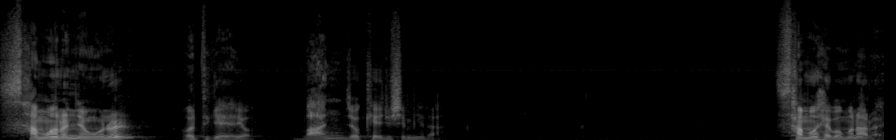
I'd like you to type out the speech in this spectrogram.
사모하는 영혼을 어떻게 해요? 만족해 주십니다. 사모해 보면 알아요.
